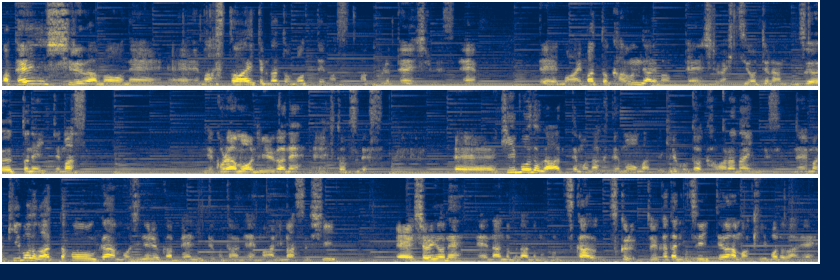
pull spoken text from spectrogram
まあ、ペンシルはもうね、えー、マストアイテムだと思っています。Apple ペンシルですね。で、もう iPad を買うんであれば、ペンシルが必要っていうのはずっとね、言ってます。で、これはもう理由がね、えー、一つです。えー、キーボードがあってもなくても、まあ、できることは変わらないんですよね。まあ、キーボードがあった方が文字入力が便利ってことはね、まあ、ありますし、えー、書類をね、何度も何度もこう使う、作るという方については、まあ、キーボードがね、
